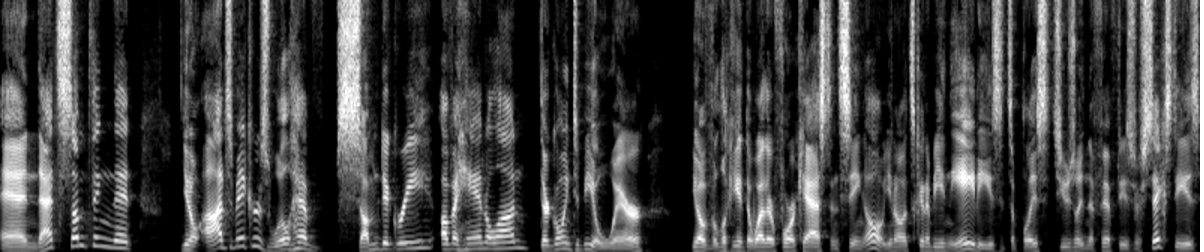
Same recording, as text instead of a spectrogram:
And that's something that, you know, odds makers will have some degree of a handle on. They're going to be aware, you know, of looking at the weather forecast and seeing, oh, you know, it's going to be in the 80s. It's a place that's usually in the 50s or 60s.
